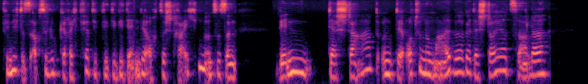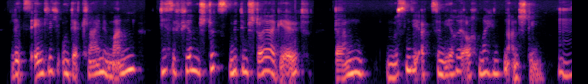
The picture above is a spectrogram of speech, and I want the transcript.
finde ich das absolut gerechtfertigt, die Dividende auch zu streichen und zu sagen, wenn der Staat und der Otto Normalbürger, der Steuerzahler letztendlich und der kleine Mann diese Firmen stützt mit dem Steuergeld, dann müssen die Aktionäre auch mal hinten anstehen. Mhm.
